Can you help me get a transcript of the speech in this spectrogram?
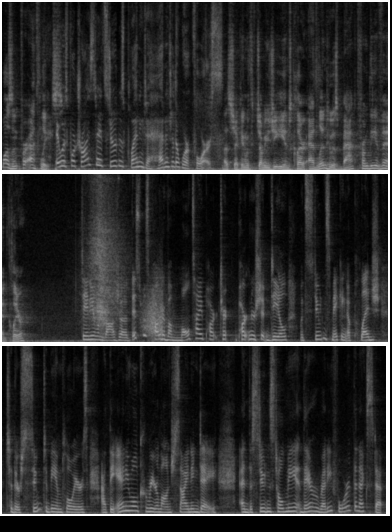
wasn't for athletes. It was for tri-state students planning to head into the workforce. Let's check in with WGEM's Claire Edlund, who is back from the event. Claire? Daniel and Raja, this was part of a multi-partnership deal with students making a pledge to their soon-to-be employers at the annual Career Launch Signing Day. And the students told me they are ready for the next step.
